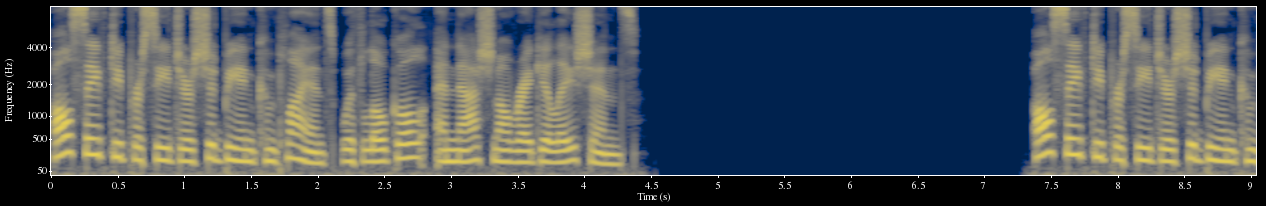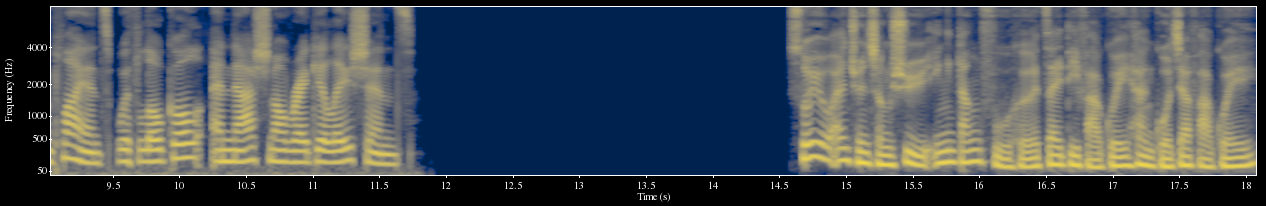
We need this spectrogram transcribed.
All safety procedures should be in compliance with local and national regulations. All safety procedures should be in compliance with local and national regulations. 所有安全程序应当符合在地法规和国家法规。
